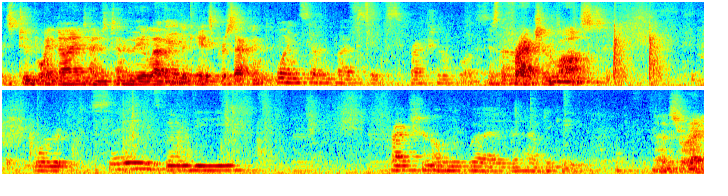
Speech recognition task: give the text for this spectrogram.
is two point nine times ten to the eleventh And- decays per second, Point seven five six fraction of loss. is the Uh, fraction lost. Or say it's gonna be fraction of nuclei that have decayed. That's right.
